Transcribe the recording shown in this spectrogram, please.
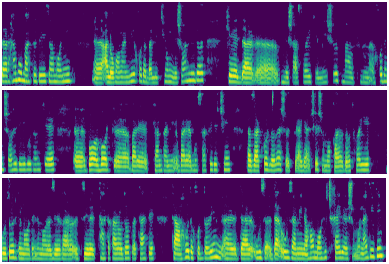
در همون محدوده زمانی علاقمندی خود به لیتیوم نشان می‌داد که در نشست هایی که می‌شد من خودم شاهد بودم که بار بار برای کمپانی برای مسافر چین تذکر داده شد که اگرچه شما قراردادهای بزرگ معادن ما را زیر, تحت قرارداد و تحت تعهد خود داریم در او, در او زمینه ها ما هیچ خیلی از شما ندیدیم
